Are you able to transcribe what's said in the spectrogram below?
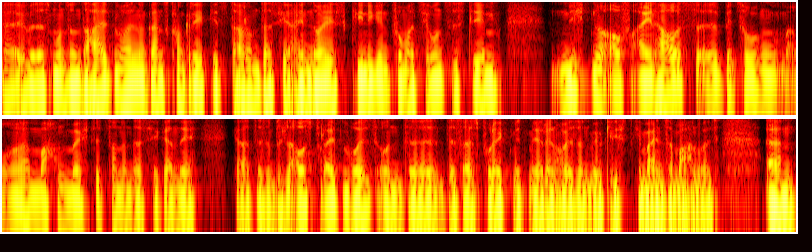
äh, über das wir uns unterhalten wollen. Und ganz konkret geht es darum, dass ihr ein neues Klinikinformationssystem nicht nur auf ein Haus äh, bezogen äh, machen möchtet, sondern dass ihr gerne ja, das ein bisschen ausbreiten wollt und äh, das als Projekt mit mehreren Häusern möglichst gemeinsam machen wollt. Ähm,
